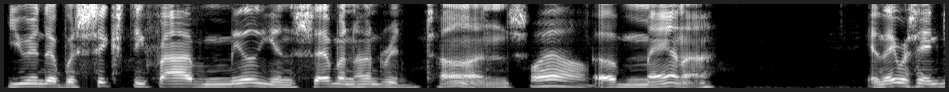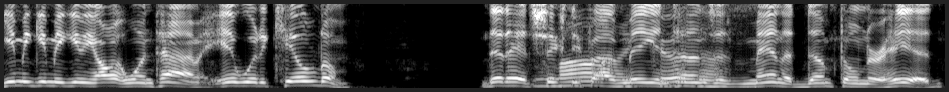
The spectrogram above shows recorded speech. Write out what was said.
you end up with 65,700 tons wow of manna. And they were saying, "Give me, give me, give me all at one time." It would have killed them. They'd had sixty-five My million tons of manna dumped on their head.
